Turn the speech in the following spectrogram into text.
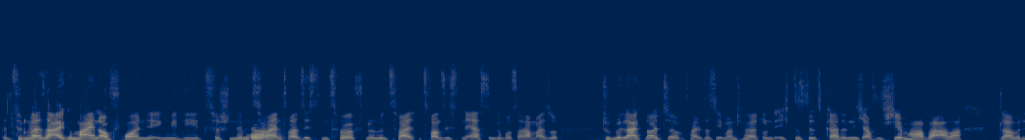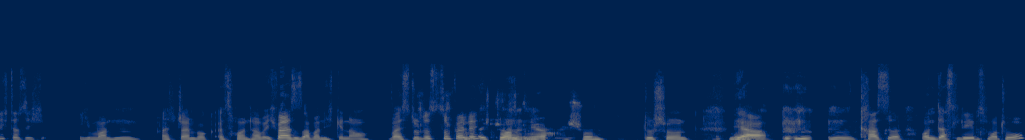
Beziehungsweise allgemein auch Freunde irgendwie, die zwischen dem Ja. 22.12. und dem 20.01. Geburtstag haben. Also tut mir leid, Leute, falls das jemand hört und ich das jetzt gerade nicht auf dem Schirm habe, aber ich glaube nicht, dass ich jemanden als Steinbock als Freund habe. Ich weiß es aber nicht genau. Weißt du das zufällig? Ich schon, ja, ich schon. Du schon? Ja. Krasse. Und das Lebensmotto?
